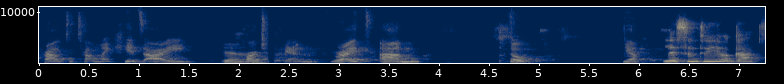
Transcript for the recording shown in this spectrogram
proud to tell my kids I Yeah. partook in, right? Um, so yeah. Listen to your guts.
